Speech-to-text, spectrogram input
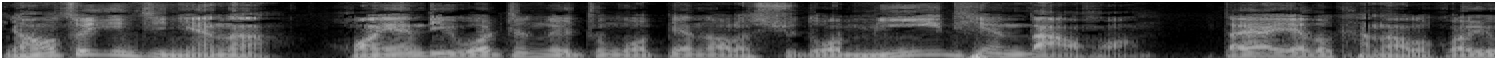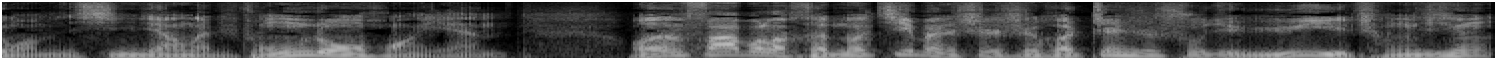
然后最近几年呢，谎言帝国针对中国编造了许多弥天大谎，大家也都看到了关于我们新疆的种种谎言。我们发布了很多基本事实和真实数据予以澄清，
